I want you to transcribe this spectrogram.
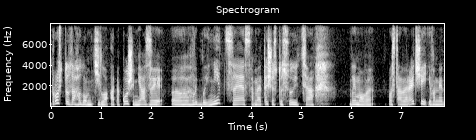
Просто загалом тіло, а також і м'язи глибинні це саме те, що стосується вимови постави речі, і вони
